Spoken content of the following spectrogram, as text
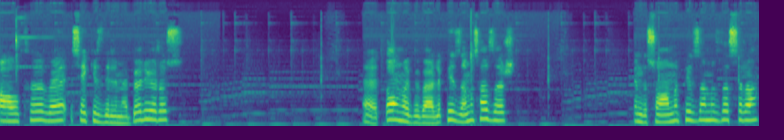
6 ve 8 dilime bölüyoruz. Evet dolma biberli pizzamız hazır. Şimdi soğanlı pizzamızda sıra.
